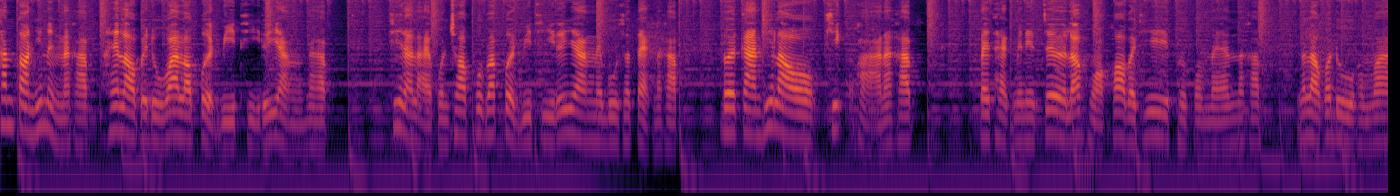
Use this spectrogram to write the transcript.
ขั้นตอนที่1นงนะครับให้เราไปดูว่าเราเปิด VT หรือยังนะครับ ที่หลายๆ คนชอบพูดว่าเปิด VT หรือยังใน b ู o ส t ต็กนะครับ โดยการที่เราคลิกขวานะครับ ไปแท็ก Manager แล้วหัวข้อไปที่ Performance นะครับ แล้วเราก็ดูคำว่า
